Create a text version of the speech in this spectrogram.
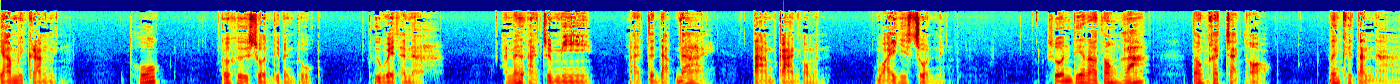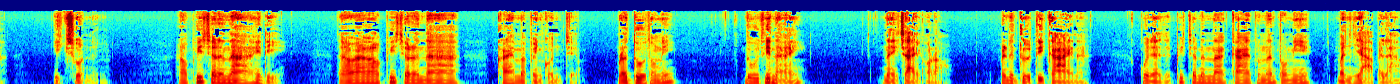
ย้ำอีกครั้งหนึ่ง ทุก ก็คือส่วนที่เป็นทุกข์คือเวทนา อันนั้นอาจจะมีอาจจะดับได้ตามการของมัน ไว้ส่วนหนึ่ง ส่วนที่เราต้องละต้องขจัดออก นั่นคือตัณหาอีกส่วนหนึ่ง เราพิจารณาให้ดี แต่เวลาเราพิจารณาใครมาเป็นคนเจ็บ เราดูตรงนี้ ดูที่ไหน ในใจของเรา ไม่ได้ดูที่กายนะ คุณอยากจะพิจารณากายตรงนั้นตรงนี้มันหยาบไปแล้ว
